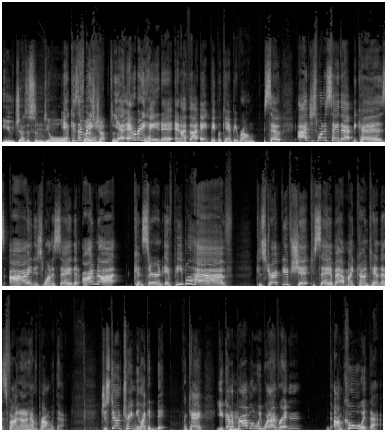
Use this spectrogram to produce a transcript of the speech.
You've jettisoned your Yeah, because everybody, first chapter. yeah, everybody hated it, and I thought eight people can't be wrong. So I just want to say that because I just want to say that I'm not concerned if people have constructive shit to say about my content. That's fine. I don't have a problem with that. Just don't treat me like a dick. Okay, you got Hmm. a problem with what I've written? I'm cool with that.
